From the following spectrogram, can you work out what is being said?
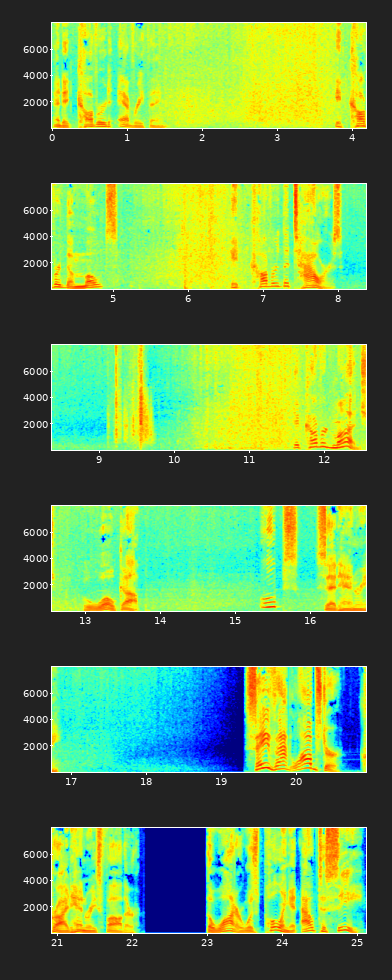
and it covered everything. It covered the moats. It covered the towers. It covered Mudge, who woke up. Oops, said Henry. Save that lobster, cried Henry's father. The water was pulling it out to sea.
